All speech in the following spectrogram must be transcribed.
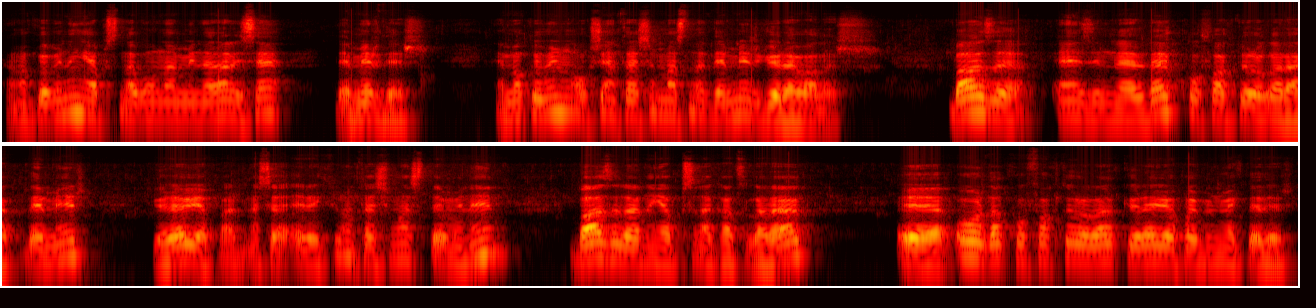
Hemoglobinin yapısında bulunan mineral ise demirdir. Hemoglobinin oksijen taşınmasında demir görev alır. Bazı enzimlerde kofaktör olarak demir görev yapar. Mesela elektron taşıma sisteminin bazılarının yapısına katılarak e, orada kofaktör olarak görev yapabilmektedir.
